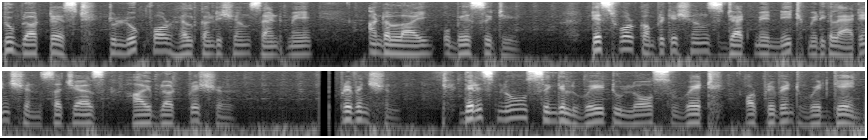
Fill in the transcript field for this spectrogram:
do blood test to look for health conditions and may underlie obesity. Test for complications that may need medical attention such as high blood pressure. Prevention There is no single way to lose weight or prevent weight gain.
